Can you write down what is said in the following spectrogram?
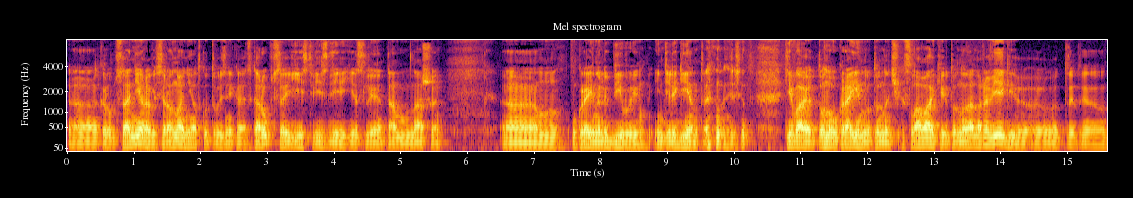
э, коррупционеров, и все равно они откуда-то возникают. Коррупция есть везде. Если там наши украинолюбивые интеллигенты значит, кивают то на Украину, то на Чехословакию, то на Норвегию, э, вот, это,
